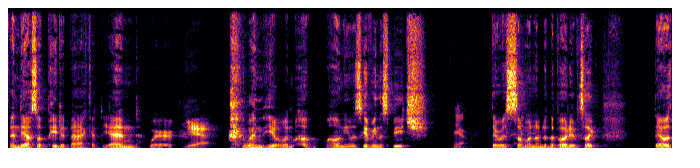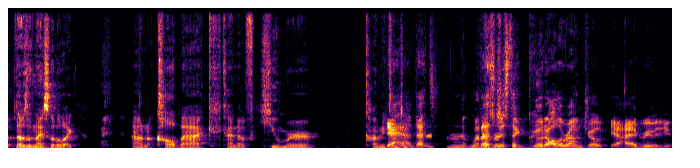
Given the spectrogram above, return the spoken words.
and they also paid it back at the end where Yeah. when he when Mahoney was giving the speech, Yeah. there was someone under the podium. It's like that was that was a nice little like I don't know callback kind of humor comedy. Yeah, that's- That's just a good all around joke. Yeah, I agree with you.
